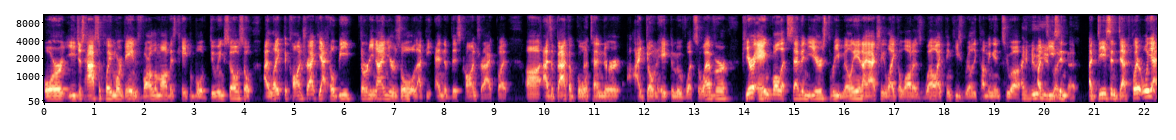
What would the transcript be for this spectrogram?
or he just has to play more games. Varlamov is capable of doing so. So I like the contract. Yeah, he'll be 39 years old at the end of this contract, but uh, as a backup goaltender, I don't hate the move whatsoever. Pierre hmm. Engvall at seven years, three million. I actually like a lot as well. I think he's really coming into a, a decent like a decent depth player. Well, yeah,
